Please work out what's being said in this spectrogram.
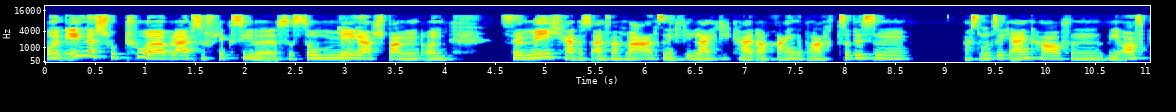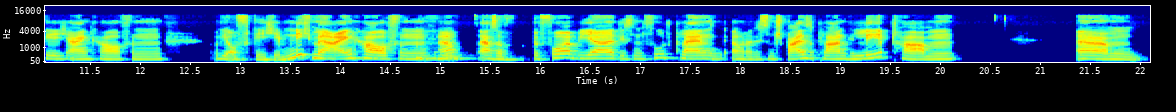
und in der Struktur bleibst du flexibel. Das ist so mega ja. spannend und für mich hat es einfach wahnsinnig viel Leichtigkeit auch reingebracht, zu wissen, was muss ich einkaufen, wie oft gehe ich einkaufen, wie oft gehe ich eben nicht mehr einkaufen. Mhm. Ja? Also bevor wir diesen Foodplan oder diesen Speiseplan gelebt haben, ähm,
